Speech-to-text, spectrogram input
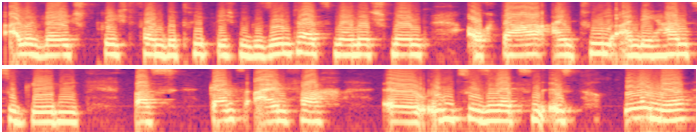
Alle Welt spricht von betrieblichem Gesundheitsmanagement. Auch da ein Tool an die Hand zu geben, was ganz einfach äh, umzusetzen ist, ohne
